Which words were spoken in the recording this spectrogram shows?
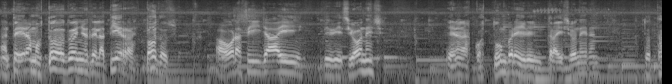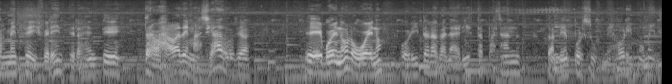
Antes éramos todos dueños de la tierra, todos. Ahora sí ya hay divisiones. Eran las costumbres y tradiciones eran totalmente diferentes. La gente trabajaba demasiado. O sea, eh, bueno, lo bueno, ahorita la ganadería está pasando también por sus mejores momentos.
